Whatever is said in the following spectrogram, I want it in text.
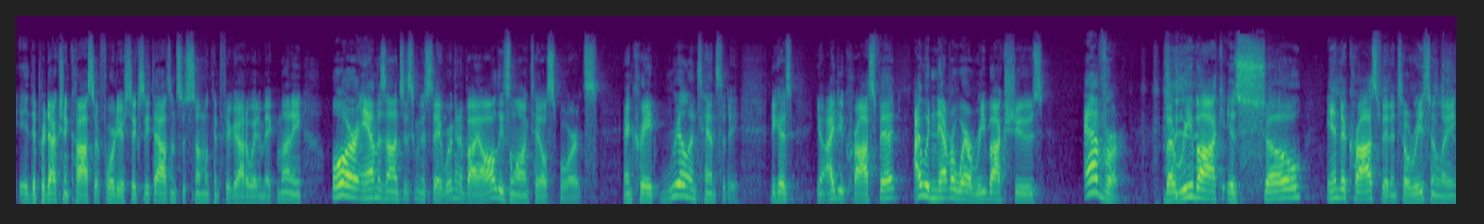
it the production costs are 40 or 60,000, so someone can figure out a way to make money. Or Amazon's just going to say, we're going to buy all these long tail sports and create real intensity. Because you know, I do CrossFit. I would never wear Reebok shoes ever. But Reebok is so into CrossFit until recently.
